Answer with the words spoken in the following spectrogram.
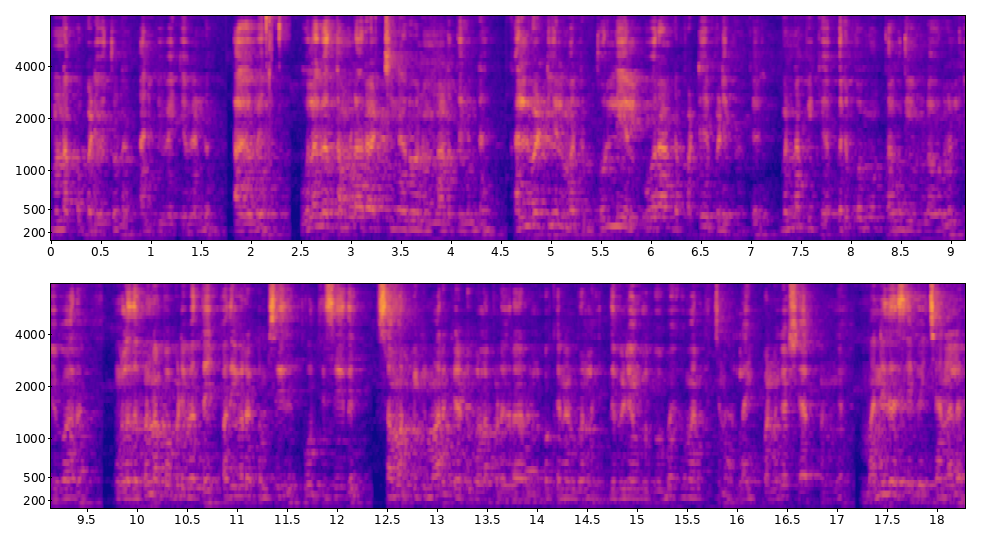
விண்ணப்ப படிவத்துடன் அனுப்பி வைக்க வேண்டும். ஆகவே உலக தமிழராட்சி நிறுவனம் நடத்துகின்ற கல்வெட்டியல் மற்றும் தொல்லியல் ஓராண்டு பட்டய படிப்பிற்கு விண்ணப்பிக்க விருப்பமும் தகுதியும் உள்ளவர்கள் இவ்வாறு உங்களது விண்ணப்ப படிவத்தை பதிவிறக்கம் செய்து பூர்த்தி செய்து சமர்ப்பிக்குமாறு கேட்டுக்கொள்ளப்படுகிறார்கள். ஓகே நண்பர்களே இந்த வீடியோ உங்களுக்கு உபயோகமா இருந்துச்சுன்னா லைக் பண்ணுங்க ஷேர் பண்ணுங்க. மனித சேவை சேனலை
